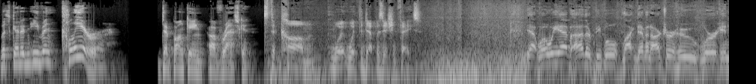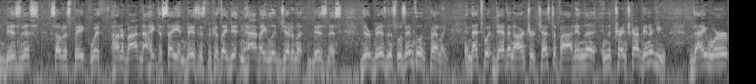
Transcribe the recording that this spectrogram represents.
let's get an even clearer debunking of Raskin. To come with, with the deposition phase? Yeah, well, we have other people like Devon Archer who were in business, so to speak, with Hunter Biden. I hate to say in business because they didn't have a legitimate business. Their business was influence peddling, and that's what Devon Archer testified in the in the transcribed interview. They were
